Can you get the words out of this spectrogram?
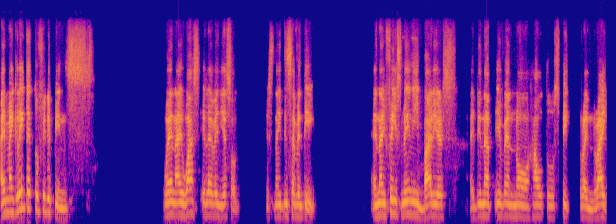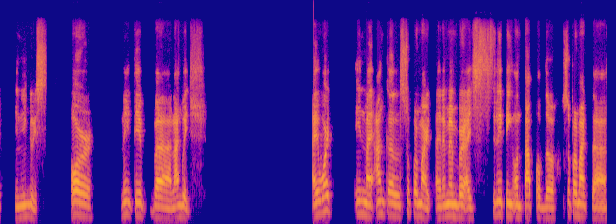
I migrated to Philippines when I was 11 years old. It's 1978. And I faced many barriers. I did not even know how to speak and write in English or native uh, language. I worked in my uncle's supermarket. I remember I sleeping on top of the supermarket uh,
